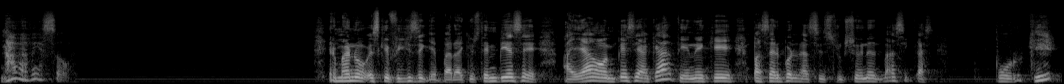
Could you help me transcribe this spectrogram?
Nada de eso. Hermano, es que fíjese que para que usted empiece allá o empiece acá, tiene que pasar por las instrucciones básicas. ¿Por qué?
